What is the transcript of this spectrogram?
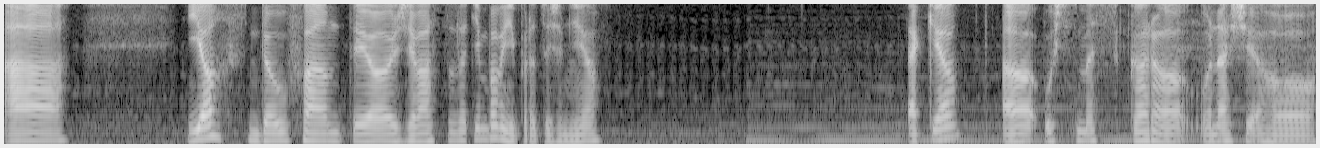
a jo, doufám, tyjo, že vás to zatím baví, protože mě jo. Tak jo, a už jsme skoro u našeho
